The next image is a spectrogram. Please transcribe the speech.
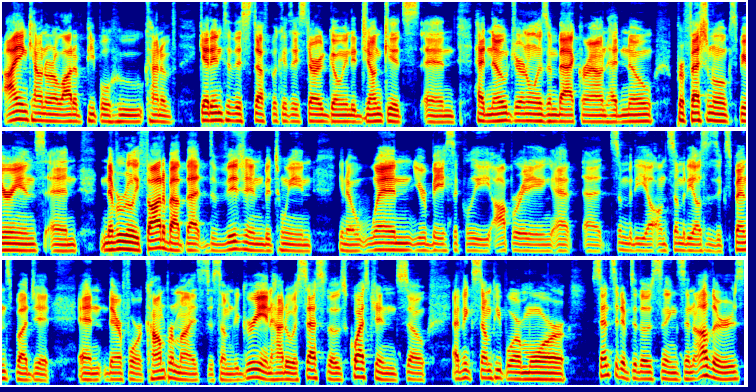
I encounter a lot of people who kind of get into this stuff because they started going to junkets and had no journalism background, had no professional experience, and never really thought about that division between you know when you're basically operating at at somebody on somebody else's expense budget and therefore compromised to some degree and how to assess those questions. So i think some people are more sensitive to those things than others.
